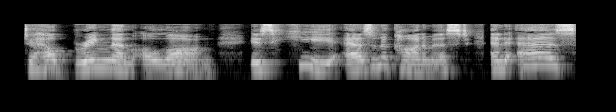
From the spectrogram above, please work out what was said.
to help bring them along, is he, as an economist, and as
